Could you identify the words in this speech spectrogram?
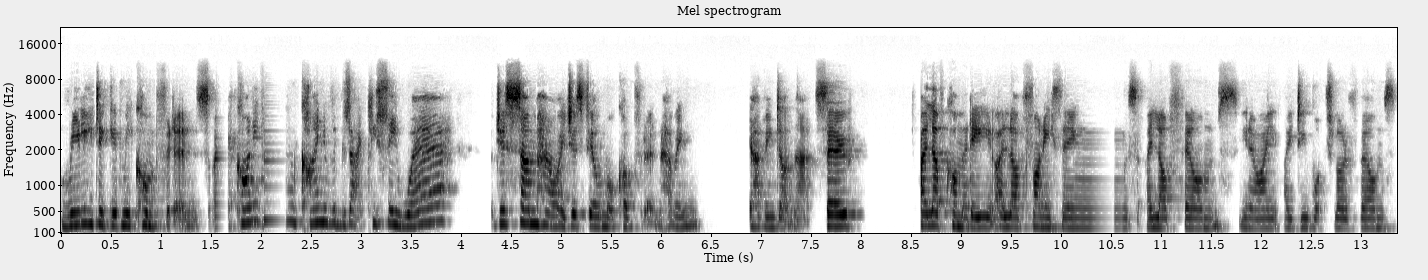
really did give me confidence. I can't even kind of exactly say where just somehow I just feel more confident having having done that. So I love comedy. I love funny things. I love films. You know, I, I do watch a lot of films,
